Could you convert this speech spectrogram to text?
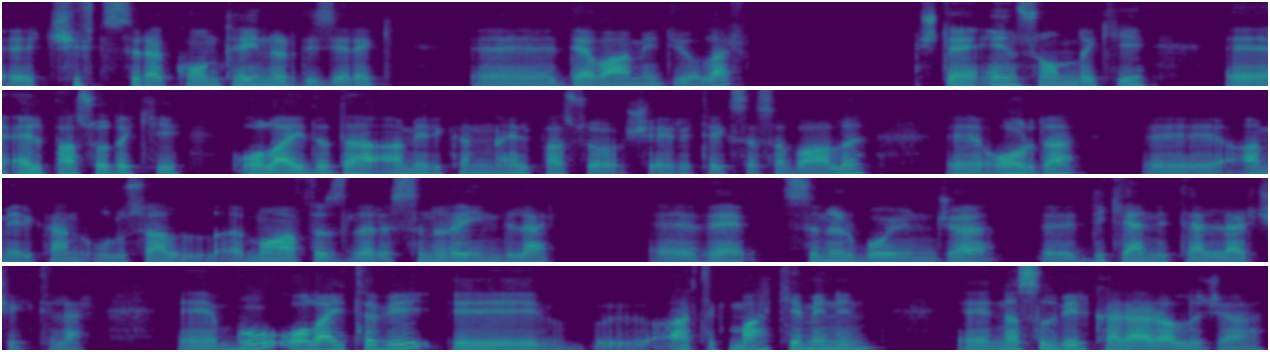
e, çift sıra konteyner dizerek e, devam ediyorlar. İşte en sondaki El Paso'daki olayda da Amerika'nın El Paso şehri Teksas'a bağlı. Orada Amerikan ulusal muhafızları sınıra indiler ve sınır boyunca dikenli teller çektiler. Bu olay tabii artık mahkemenin nasıl bir karar alacağı,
